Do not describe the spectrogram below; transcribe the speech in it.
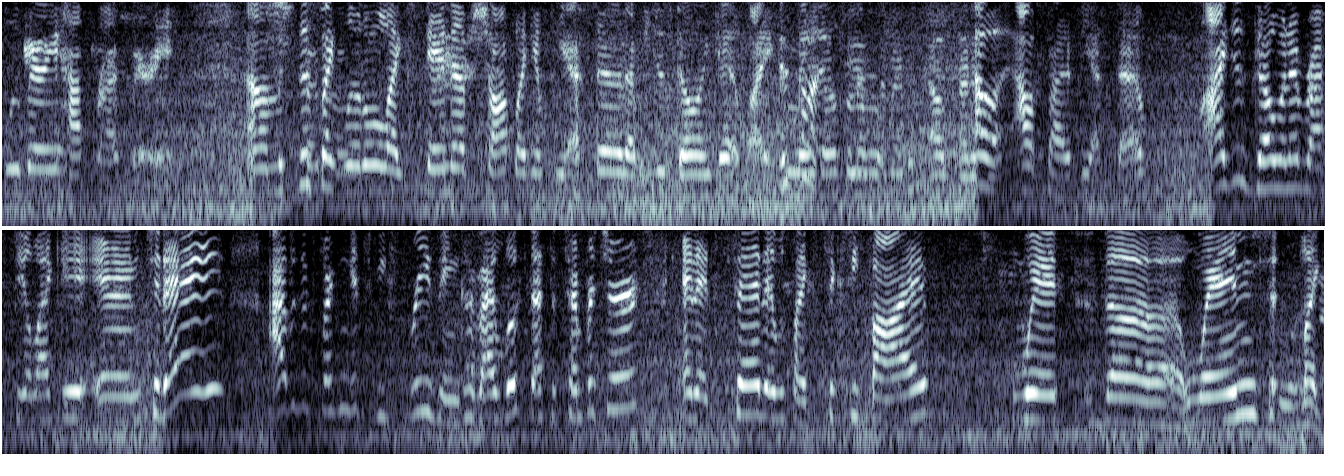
blueberry half raspberry um, it's this like little like stand-up shop like in Fiesta that we just go and get like It's mangoes whenever outside. Of oh outside of Fiesta I just go whenever I feel like it and today I was expecting it to be freezing because I looked at the temperature and it said it was like 65 with the wind like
